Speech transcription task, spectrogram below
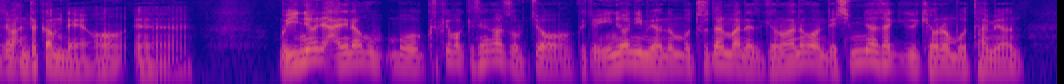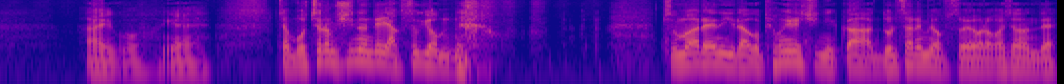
좀 안타깝네요. 예. 뭐 인연이 아니라고 뭐 그렇게밖에 생각할 수 없죠. 그죠? 인연이면은 뭐 두 달 만에도 결혼하는 건데 10년 사귀고 결혼 못 하면 아이고, 예. 자, 모처럼 쉬는데 약속이 없네요. 주말에는 일하고 평일에 쉬니까 놀 사람이 없어요. 라고 하셨는데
